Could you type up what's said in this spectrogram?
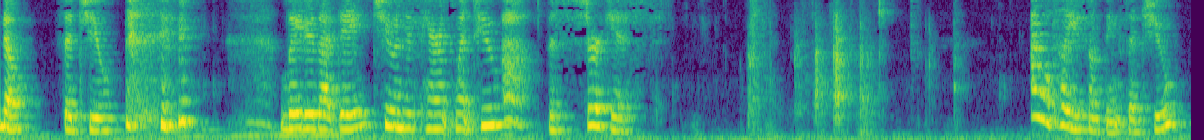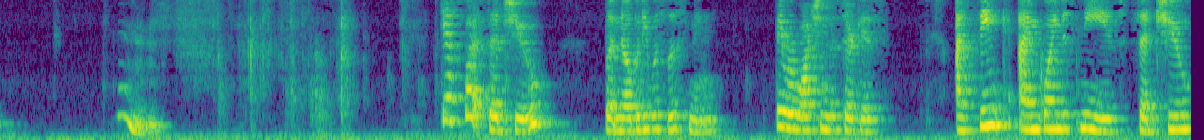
No, said Chu. Later that day, Chu and his parents went to the circus. I will tell you something, said Chu. Hmm. Guess what, said Chu. But nobody was listening. They were watching the circus. I think I'm going to sneeze, said Chu.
